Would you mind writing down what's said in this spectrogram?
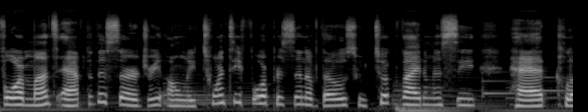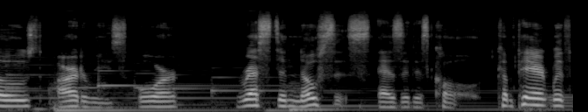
Four months after the surgery, only 24% of those who took vitamin C had closed arteries, or restenosis, as it is called, compared with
